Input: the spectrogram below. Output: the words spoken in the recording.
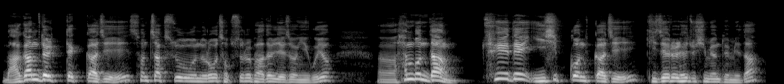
마감될 때까지 선착순으로 접수를 받을 예정이고요. 어, 한 분당 최대 20건까지 기재를 해주시면 됩니다.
